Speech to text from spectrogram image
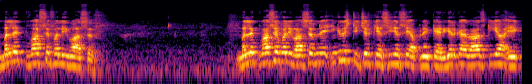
मलिक वासिफ अली वासिफ मलिक वासिफ अली वासिफ ने इंग्लिश टीचर की हैसियत से अपने कैरियर का आगाज़ किया, एक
